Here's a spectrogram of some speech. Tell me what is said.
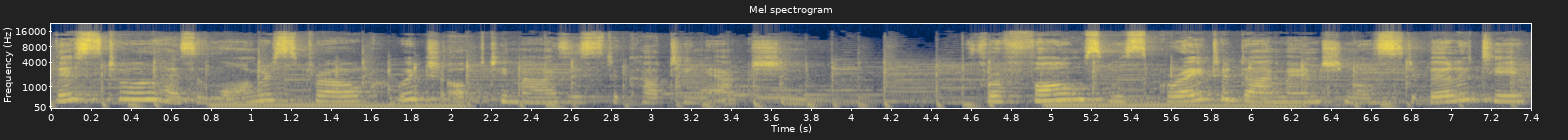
This tool has a longer stroke which optimizes the cutting action. For foams with greater dimensional stability,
